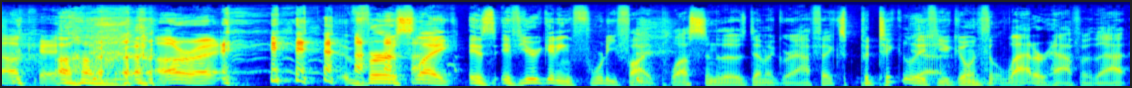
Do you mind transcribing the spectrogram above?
Okay. Uh-huh. All right. Versus like is if you're getting 45 plus into those demographics, particularly if you go into the latter half of that.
